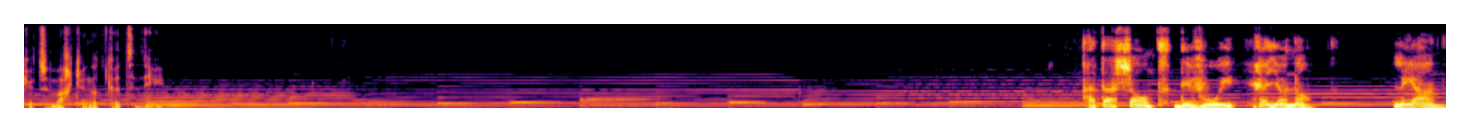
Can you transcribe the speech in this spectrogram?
que tu marques notre quotidien. attachante, dévouée, rayonnante. Léane,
